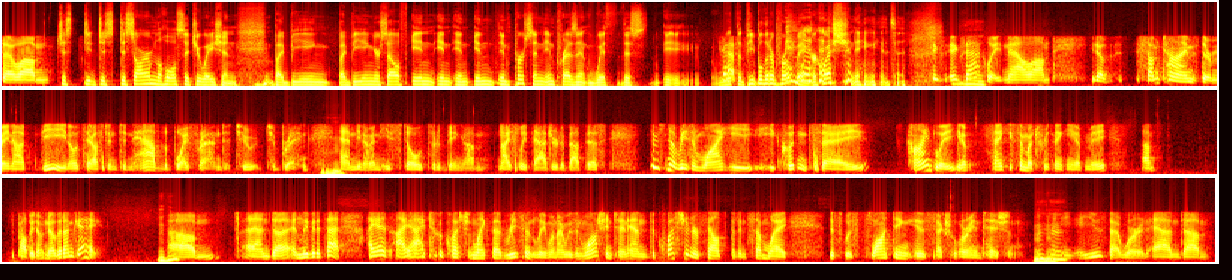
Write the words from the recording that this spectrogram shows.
So um, just just disarm the whole situation by being by being yourself in in in in, in person in present with this yes. with the people that are probing or questioning. exactly. Now, um, you know, sometimes there may not be. You know, let's say Austin didn't have the boyfriend to to bring, mm-hmm. and you know, and he's still sort of being um, nicely badgered about this. There's no reason why he he couldn't say kindly, you know, thank you so much for thinking of me. Um, you probably don't know that I'm gay. Mm-hmm. Um, and uh, and leave it at that. I, had, I I took a question like that recently when I was in Washington, and the questioner felt that in some way this was flaunting his sexual orientation. Mm-hmm. He, he used that word, and um,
